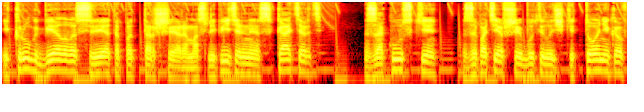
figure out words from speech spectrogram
и круг белого света под торшером, ослепительная скатерть, закуски, запотевшие бутылочки тоников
